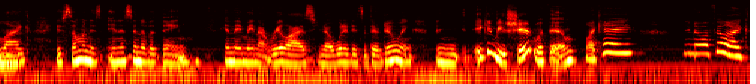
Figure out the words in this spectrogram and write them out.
Like if someone is innocent of a thing and they may not realize, you know, what it is that they're doing, then it can be shared with them. Like, hey, you know, I feel like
